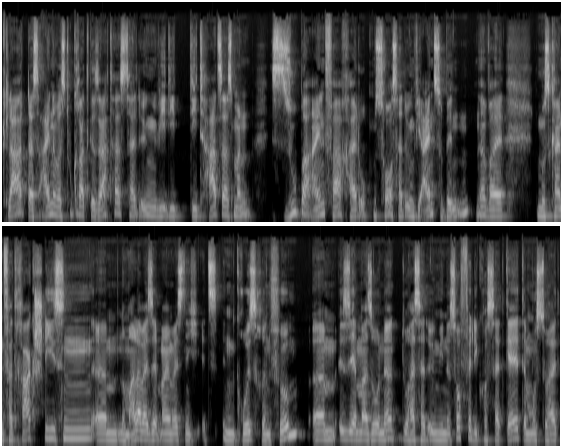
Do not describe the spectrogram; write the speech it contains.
klar, das eine, was du gerade gesagt hast, halt irgendwie die, die Tatsache, dass man ist super einfach, halt Open Source halt irgendwie einzubinden, ne, weil du musst keinen Vertrag schließen. Ähm, normalerweise, man weiß nicht, jetzt in größeren Firmen ähm, ist es ja immer so, ne, du hast halt irgendwie eine Software, die kostet halt Geld, dann musst du halt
